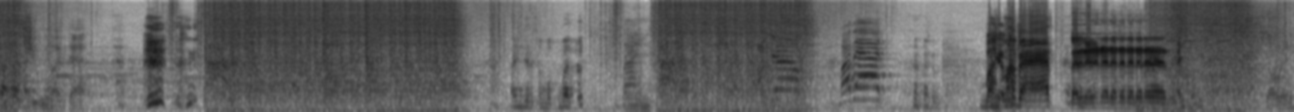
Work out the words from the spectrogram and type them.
Don't shoot me like that. Anjir, tebek banget. Bye. I'm down! My bad. Bye, my bad. Y'all ready?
